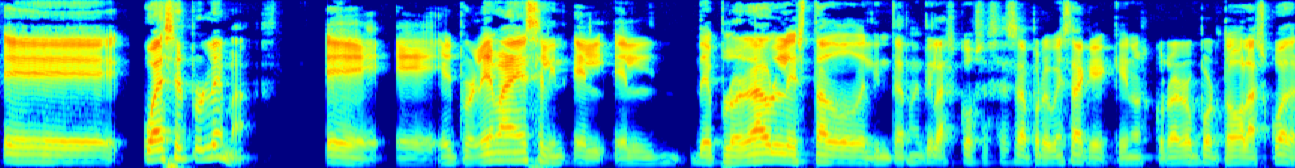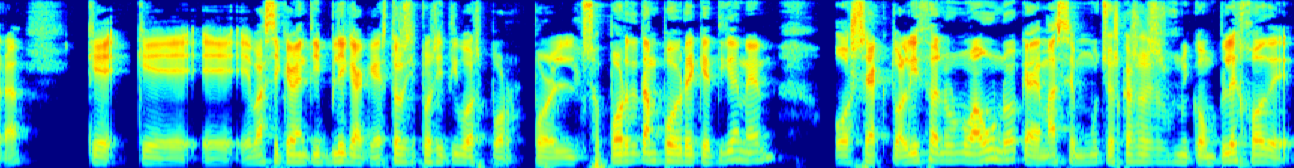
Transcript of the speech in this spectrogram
Eh, ¿Cuál es el problema? Eh, el problema es el, deplorable estado del Internet de las cosas, esa promesa que, nos colaron por toda la escuadra, que, básicamente implica que estos dispositivos, por, por, el soporte tan pobre que tienen, o se actualizan uno a uno, que además en muchos casos es muy complejo de,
